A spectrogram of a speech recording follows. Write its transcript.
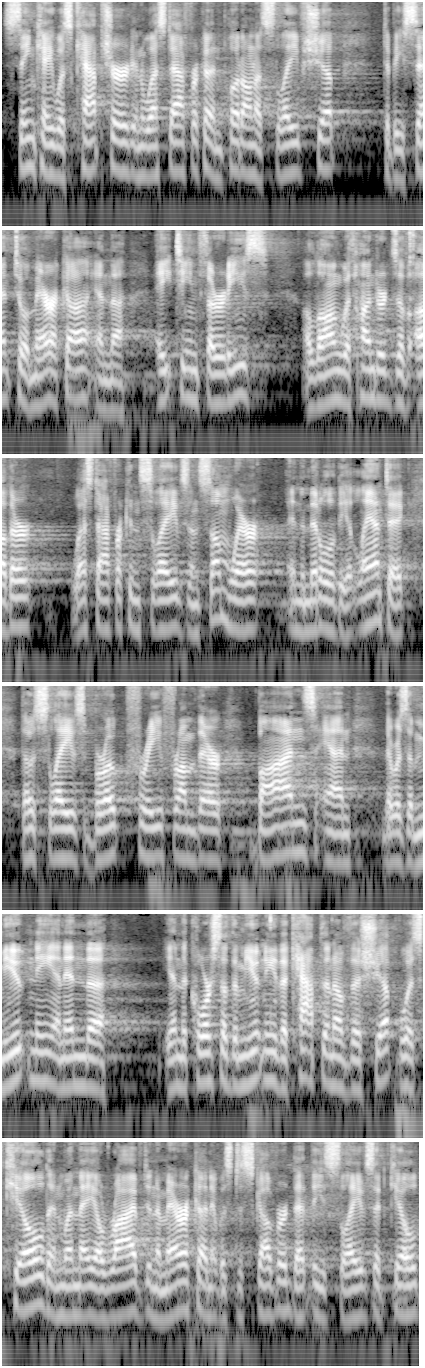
Cinque was captured in West Africa and put on a slave ship to be sent to America in the 1830s, along with hundreds of other West African slaves. And somewhere in the middle of the Atlantic, those slaves broke free from their bonds, and there was a mutiny. And in the in the course of the mutiny, the captain of the ship was killed, and when they arrived in America and it was discovered that these slaves had killed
